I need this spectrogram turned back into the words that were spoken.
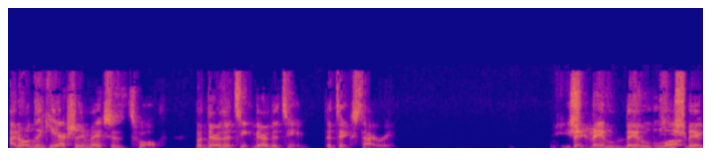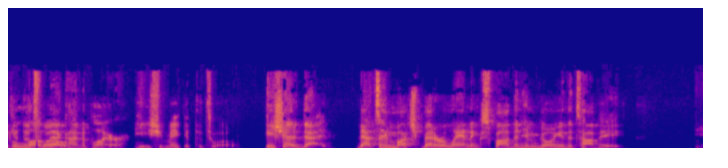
I don't think he actually makes it to twelve, but they're the team. They're the team that takes Tyree. They they, they love they make love that kind of player. He should make it to 12. He should. That that's a much better landing spot than him going in the top eight. Yeah.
